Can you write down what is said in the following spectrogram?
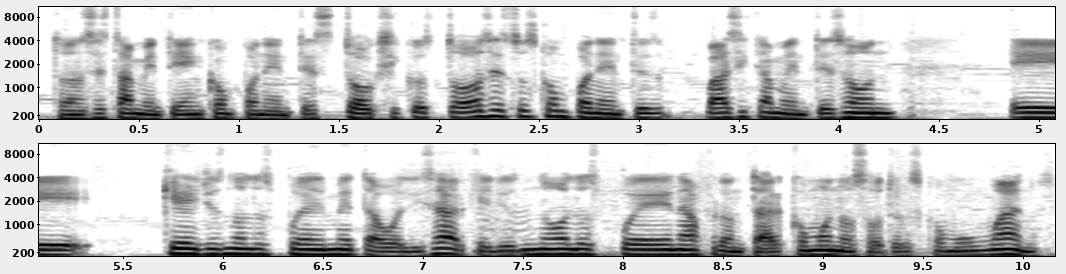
Entonces también tienen componentes tóxicos. Todos estos componentes básicamente son eh, que ellos no los pueden metabolizar, que ellos no los pueden afrontar como nosotros como humanos.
